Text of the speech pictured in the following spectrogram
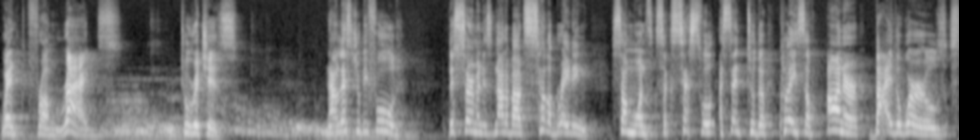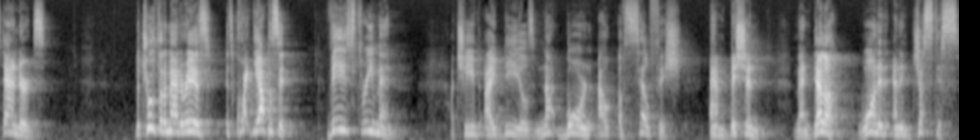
went from rags to riches. Now, lest you be fooled, this sermon is not about celebrating someone's successful ascent to the place of honor by the world's standards. The truth of the matter is, it's quite the opposite. These three men achieved ideals not born out of selfish ambition. Mandela wanted an injustice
